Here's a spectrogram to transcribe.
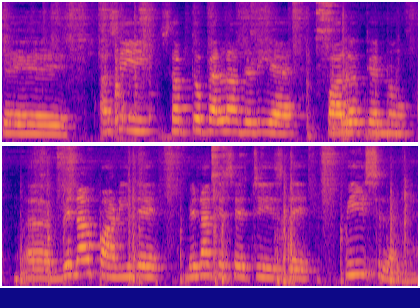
ਤੇ ਅਸੀਂ ਸਭ ਤੋਂ ਪਹਿਲਾਂ ਜਿਹੜੀ ਹੈ ਪਾਲਕ ਨੂੰ ਅਹ, ਬਿਨਾਂ ਪਾਣੀ ਦੇ ਬਿਨਾਂ ਕਿਸੇ ਚੀਜ਼ ਦੇ ਪੀਸ ਲੈਣਾ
